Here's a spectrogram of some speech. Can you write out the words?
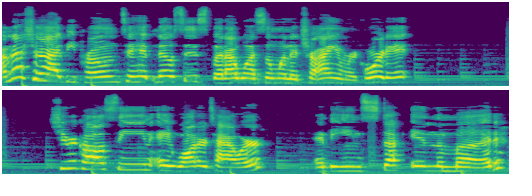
I'm not sure I'd be prone to hypnosis, but I want someone to try and record it. She recalls seeing a water tower and being stuck in the mud.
